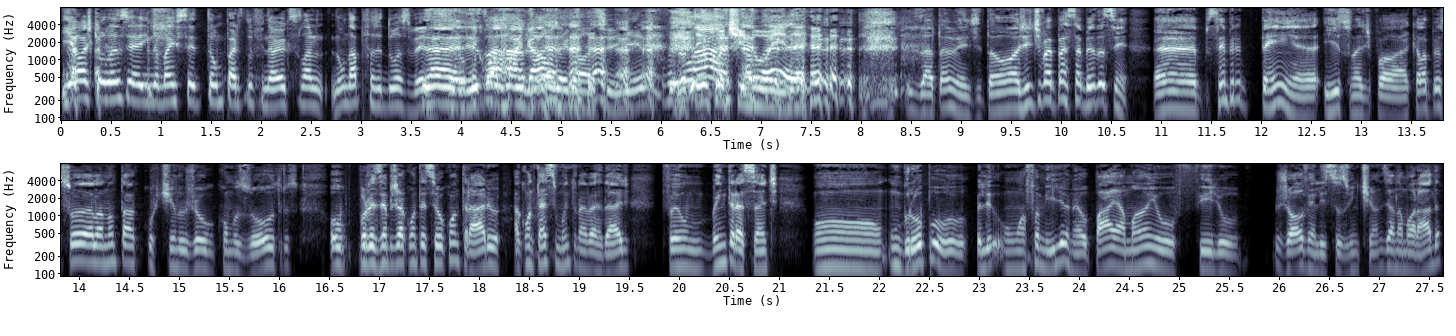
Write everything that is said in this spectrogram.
e eu acho que o lance é ainda mais ser tão perto do final é que você fala, não dá pra fazer duas vezes, É, senão tem como apagar o negócio. E foi Não tem um continue, é. né? Exatamente. Então a gente vai percebendo assim, é, sempre tem é, isso, né? Tipo, aquela pessoa ela não tá curtindo o jogo como os outros. Ou, por exemplo, já aconteceu o contrário. Acontece muito, na verdade. Foi um bem interessante. Um, um grupo, uma família, né? O pai, a mãe, o filho jovem ali, seus 20 anos, e a namorada.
